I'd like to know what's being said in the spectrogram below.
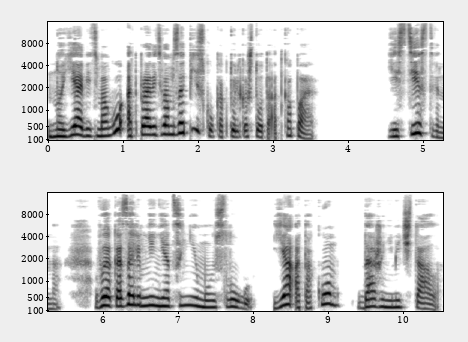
но я ведь могу отправить вам записку, как только что-то откопаю. Естественно, вы оказали мне неоценимую услугу, я о таком даже не мечтала.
